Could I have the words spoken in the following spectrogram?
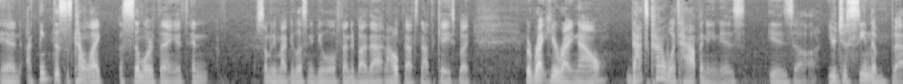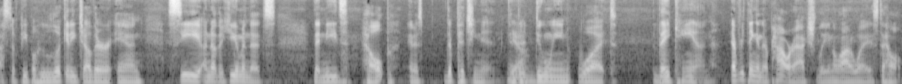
and I think this is kind of like a similar thing it's and somebody might be listening to be a little offended by that and I hope that's not the case but but right here right now that's kind of what's happening is is uh, you're just seeing the best of people who look at each other and see another human that's that needs help and is they're pitching in and Yeah. they're doing what they can everything in their power actually in a lot of ways to help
